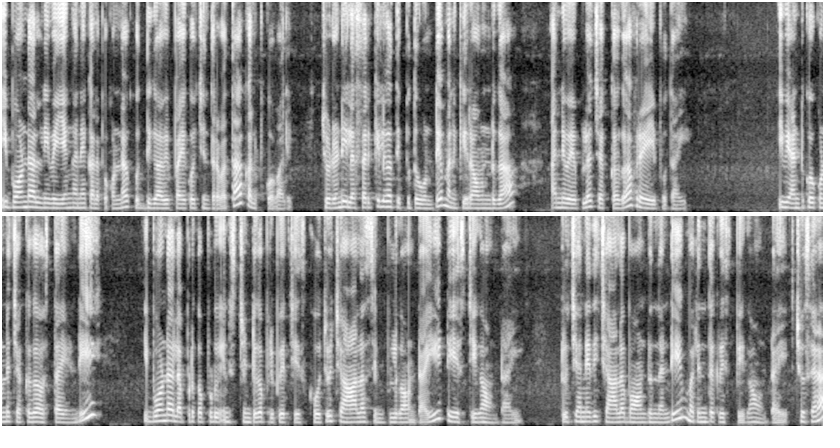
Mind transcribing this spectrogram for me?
ఈ బోండాలని వేయంగానే కలపకుండా కొద్దిగా అవి పైకి వచ్చిన తర్వాత కలుపుకోవాలి. చూడండి ఇలా సర్కిల్గా తిప్పుతూ ఉంటే మనకి రౌండ్గా అన్ని వైపులా చక్కగా ఫ్రై అయిపోతాయి. ఇవి అంటుకోకుండా చక్కగా వస్తాయండి. ఈ బోండాలు అప్పటికప్పుడు ఇన్స్టెంట్గా ప్రిపేర్ చేసుకోవచ్చు. చాలా సింపుల్గా ఉంటాయి టేస్టీగా ఉంటాయి. రుచి అనేది చాలా బాగుంటుందండి మరింత క్రిస్పీగా ఉంటాయి. చూసారా?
